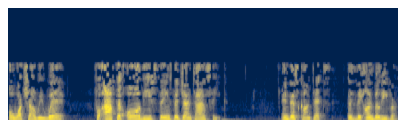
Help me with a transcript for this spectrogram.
or what shall we wear? For after all these things the Gentiles seek. In this context is the unbeliever.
